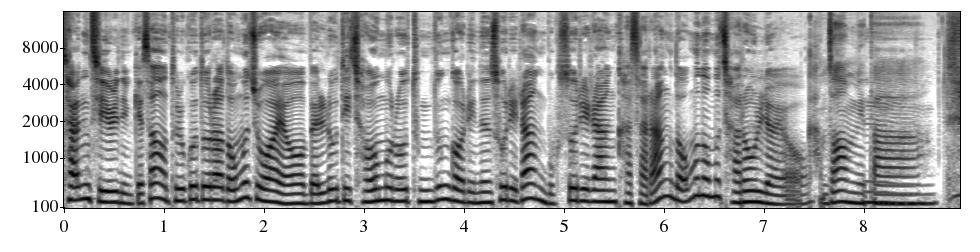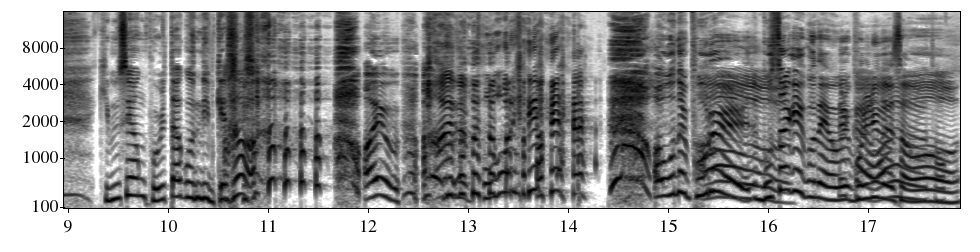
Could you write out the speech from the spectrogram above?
장지율님께서 돌고 돌아 너무 좋아요. 멜로디 저음으로 둥둥거리는 소리랑 목소리랑 가사랑 너무너무 잘 어울려요. 감사합니다. 음. 김수영 볼따구님께서 아유, 아유, 볼이. 아, 오늘 볼을 못 살게 구네요. 우리 볼리면서.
